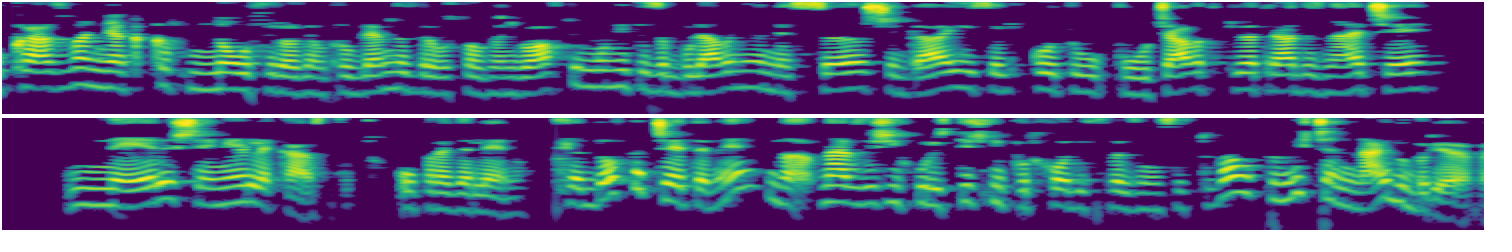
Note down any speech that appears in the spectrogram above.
показва някакъв много сериозен проблем на здравословно ниво. Автоимунните заболявания не са шега и всеки, който получава такива, трябва да знае, че не е решение лекарството, определено. След доста четене на най-различни холистични подходи, свързани с това, установих, че най-добрият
